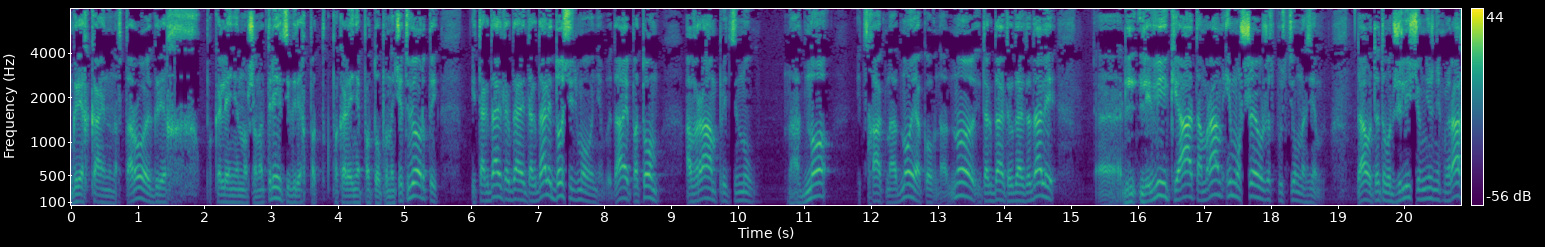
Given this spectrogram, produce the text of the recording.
грех Каина на второй, грех поколения Ноша на третий, грех поколения потопа на четвертый, и так далее, так далее, так далее, до седьмого неба. Да? И потом Авраам притянул на одно, Ицхак на одно, Яков на одно, и так далее, так далее, так далее. Э, Леви, Киат, Амрам и Муше уже спустил на землю. Да, вот это вот жилище в Нижних мирах,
